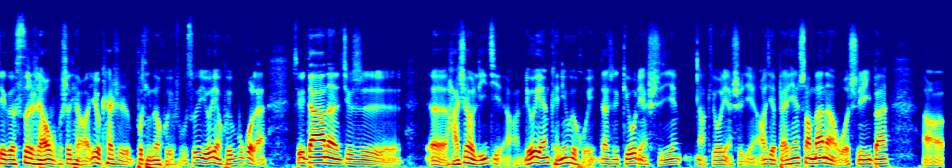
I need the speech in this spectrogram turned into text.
这个四十条、五十条又开始不停的回复，所以有点回不过来，所以大家呢就是呃还是要理解啊，留言肯定会回，但是给我点时间啊，给我点时间，而且白天上班呢，我是一般啊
